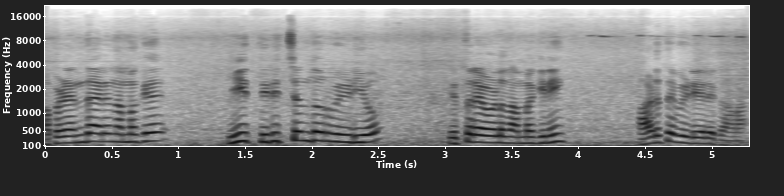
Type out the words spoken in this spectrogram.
അപ്പോഴെന്തായാലും നമുക്ക് ഈ തിരുച്ചെന്തൂർ വീഡിയോ ഇത്രയേ ഉള്ളൂ. നമുക്കിനി അടുത്ത വീഡിയോയിൽ കാണാം.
